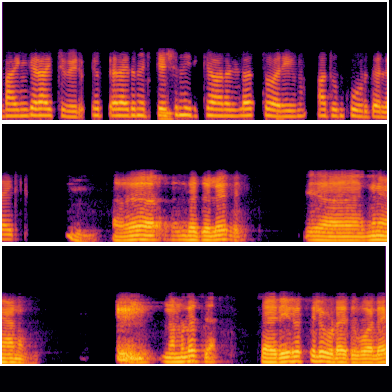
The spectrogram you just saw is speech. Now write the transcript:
ഭയങ്കരമായിട്ട് വരും. അതായത് മെഡിറ്റേഷനിൽ ഇരിക്കാനുള്ള ത്വരയും അതും കൂടുതലായിരിക്കും. അത് എന്താ വെച്ചാൽ എങ്ങനെയാണ്? നമ്മുടെ ശരീരത്തിലൂടെ ഇതുപോലെ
